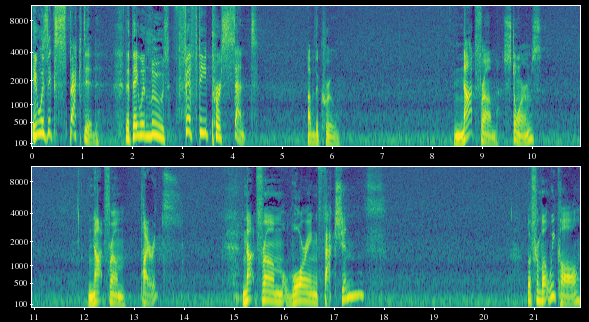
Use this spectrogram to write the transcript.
It was expected that they would lose 50% of the crew not from storms, not from pirates, not from warring factions, but from what we call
